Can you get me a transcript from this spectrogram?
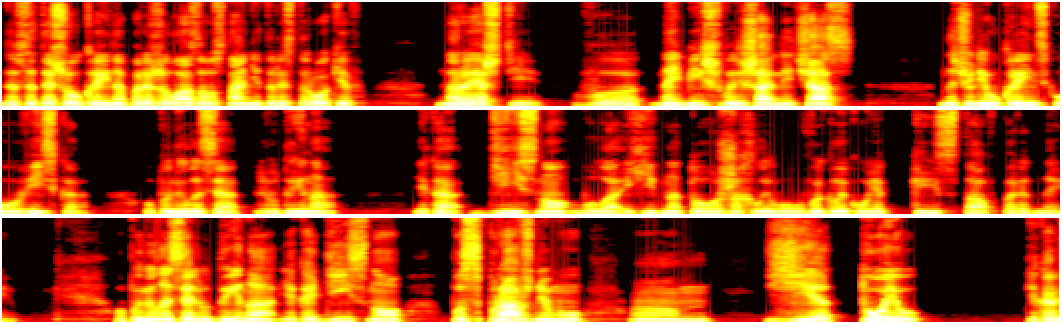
за все те, що Україна пережила за останні 300 років, нарешті, в найбільш вирішальний час на чолі українського війська опинилася людина, яка дійсно була гідна того жахливого виклику, який став перед нею. Опинилася людина, яка дійсно по-справжньому ем, є тою, яка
